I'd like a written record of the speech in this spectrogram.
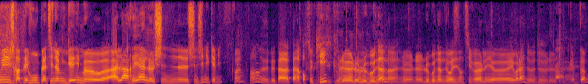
Vanquish, rappelez-vous, Platinum Game euh, à la réelle Shin- Shinji Mikami, quand même, hein, pas, pas n'importe qui, le, bonhomme, le, bonhomme de Resident Evil et, euh, et voilà, de, de- de- Bah, de Capcom.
